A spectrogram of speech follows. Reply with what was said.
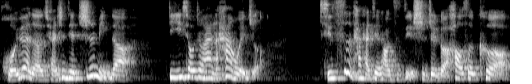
活跃的全世界知名的第一修正案的捍卫者。其次，他才介绍自己是这个好色客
